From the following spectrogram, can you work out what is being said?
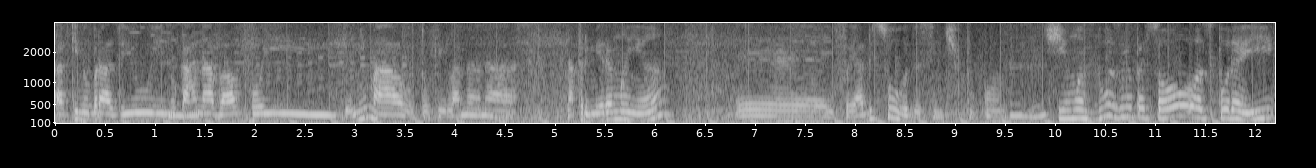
aqui no Brasil e no carnaval foi animal. Eu toquei lá na, na, na primeira manhã é, e foi absurdo, assim, tipo, com- tinha umas duas mil pessoas por aí,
